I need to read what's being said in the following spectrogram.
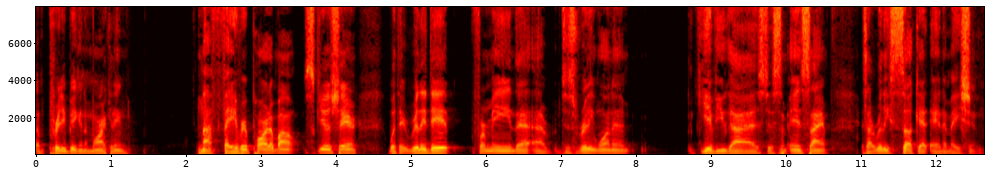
I'm pretty big into marketing. My favorite part about Skillshare, what they really did for me that I just really want to give you guys just some insight is I really suck at animation.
